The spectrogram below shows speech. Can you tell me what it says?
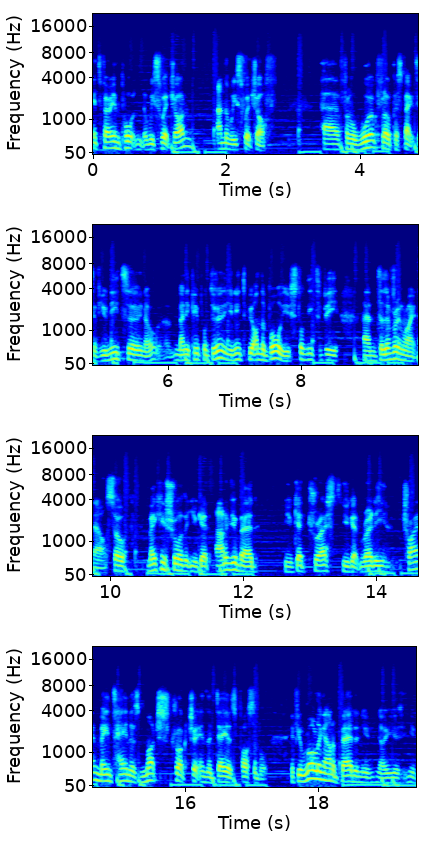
it's very important that we switch on and that we switch off. Uh, from a workflow perspective, you need to, you know, many people do, you need to be on the ball. You still need to be um, delivering right now. So making sure that you get out of your bed, you get dressed, you get ready, try and maintain as much structure in the day as possible. If you're rolling out of bed and you, you know, you, you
